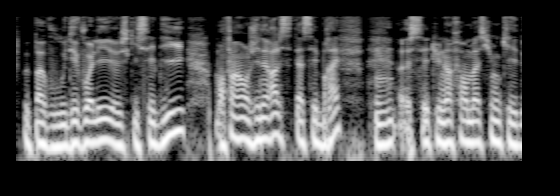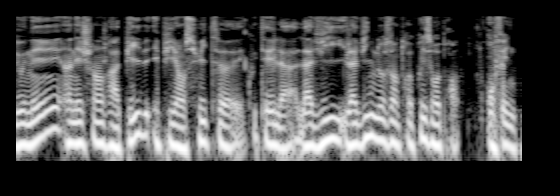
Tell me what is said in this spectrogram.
Je peux pas vous dévoiler ce qui s'est dit. Enfin, en général, c'est assez bref. Mmh. C'est une information qui est donnée, un échange rapide, et puis ensuite, écoutez, la, la vie la vie de nos entreprises reprend. On fait une pause.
